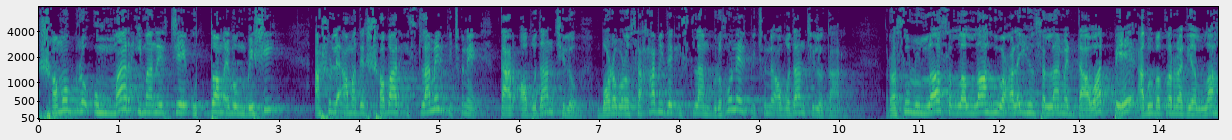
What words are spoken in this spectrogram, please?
সমগ্র উম্মার ইমানের চেয়ে উত্তম এবং বেশি? আসলে আমাদের সবার ইসলামের পিছনে তার অবদান ছিল, বড় বড় সাহাবিদের ইসলাম গ্রহণের পিছনে অবদান ছিল তার। রসুল্লাহ সাল্লাহু আলাইসাল্লামের দাওয়াত পেয়ে আবু বকর রাজি আল্লাহ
